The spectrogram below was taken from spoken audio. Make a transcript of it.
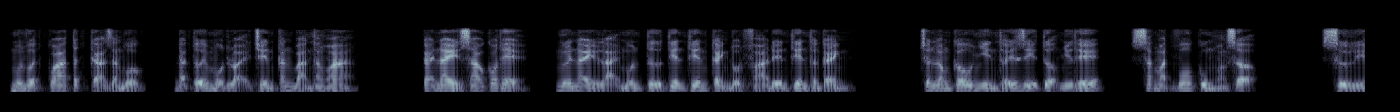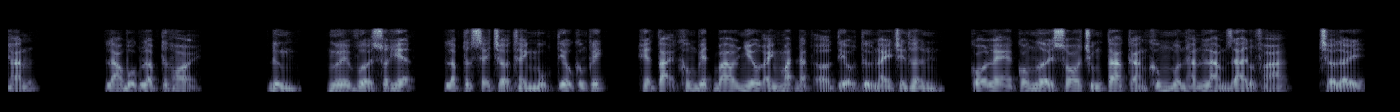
muốn vượt qua tất cả ràng buộc, đạt tới một loại trên căn bản thăng hoa. Cái này sao có thể, người này lại muốn từ tiên thiên cảnh đột phá đến tiên thần cảnh. Trần long câu nhìn thấy dị tượng như thế, sắc mặt vô cùng hoảng sợ. Xử lý hắn lão buộc lập tức hỏi. Đừng, ngươi vừa xuất hiện, lập tức sẽ trở thành mục tiêu công kích, hiện tại không biết bao nhiêu ánh mắt đặt ở tiểu tử này trên thân, có lẽ có người so chúng ta càng không muốn hắn làm ra đột phá, chờ lấy.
